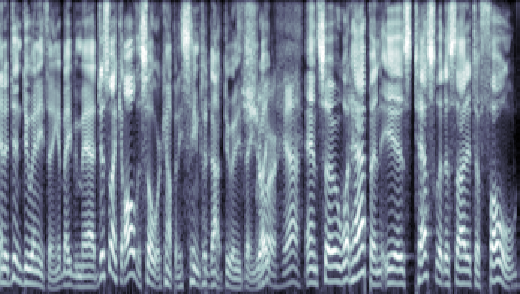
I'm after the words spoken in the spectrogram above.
and it didn't do anything. It made me mad, just like all the solar companies seem to not do anything, Sure, right? yeah. And so what happened is Tesla decided to fold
